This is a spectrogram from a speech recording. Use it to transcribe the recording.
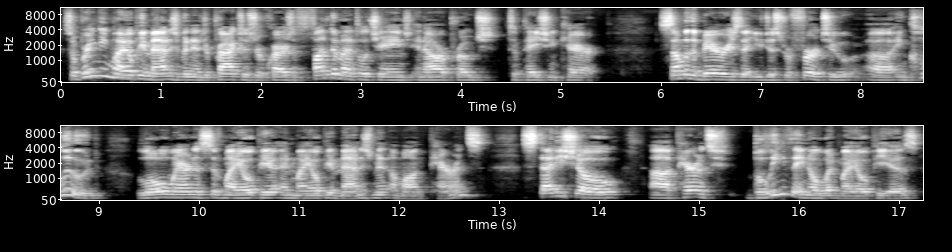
So, bringing myopia management into practice requires a fundamental change in our approach to patient care. Some of the barriers that you just referred to uh, include low awareness of myopia and myopia management among parents. Studies show uh, parents believe they know what myopia is,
